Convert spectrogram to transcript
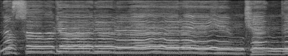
Nasıl gönül vereyim kendini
